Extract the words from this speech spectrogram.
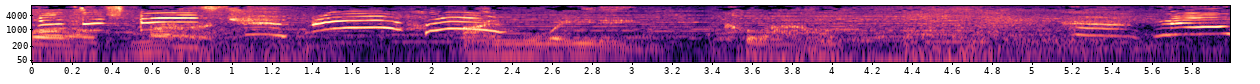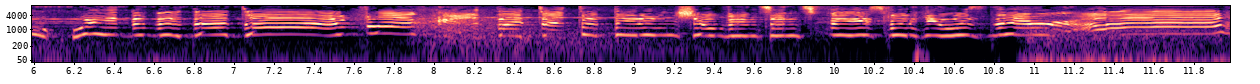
worlds merge. I'm waiting, Cloud. No! Wait, that, that, that, uh, fuck! That, that, that, they didn't show Vincent's face, but he was there! Ah!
